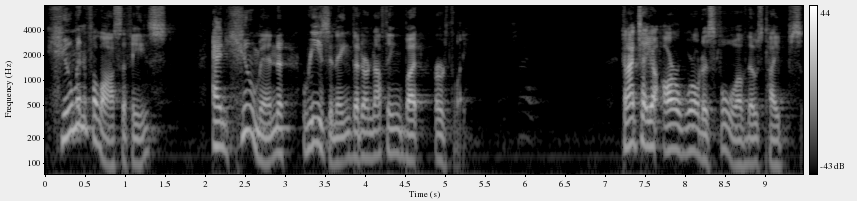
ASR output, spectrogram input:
human philosophies and human reasoning that are nothing but earthly. Can I tell you, our world is full of those types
